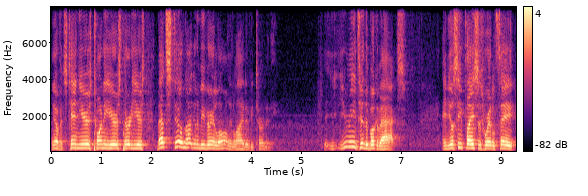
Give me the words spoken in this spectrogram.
You know, if it's 10 years, 20 years, 30 years, that's still not going to be very long in light of eternity. You read through the book of Acts, and you'll see places where it'll say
